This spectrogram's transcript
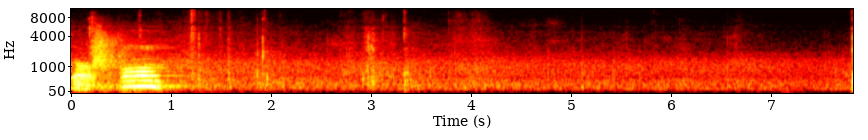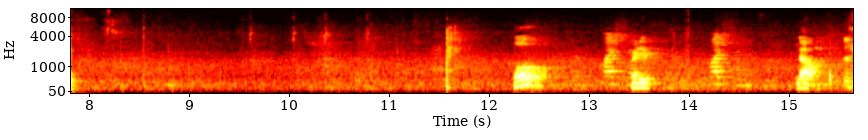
So um, boom. Cool. Question. Ready? Question. No.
